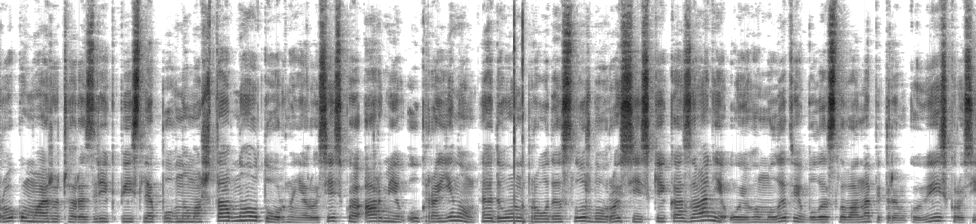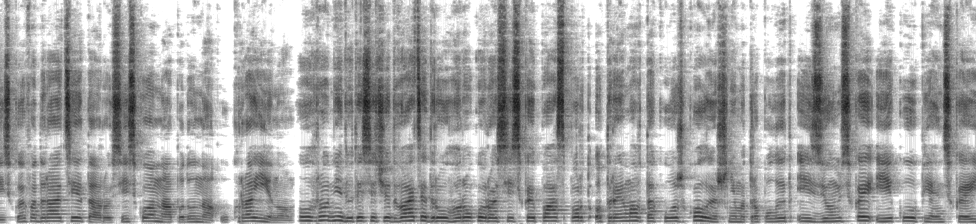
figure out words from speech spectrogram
року, майже через рік після повномасштабного вторгнення російської армії в Україну, Гедеон проводив службу в російській Казані. У його молитві були слова на підтримку військ Російської Федерації та російського нападу на Україну. У грудні 2022 року російський паспорт отримав також колишній митрополит Ізюмської і Куп'янської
